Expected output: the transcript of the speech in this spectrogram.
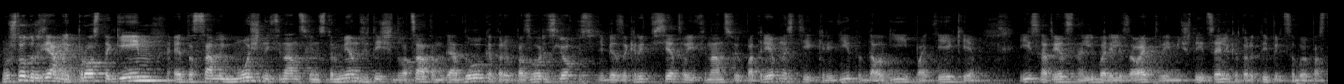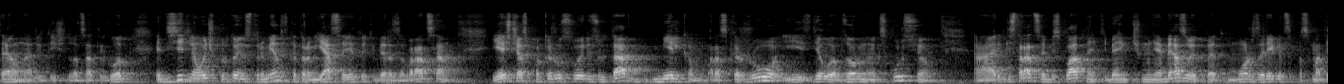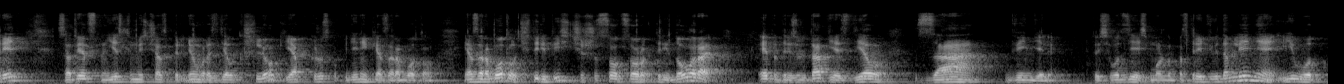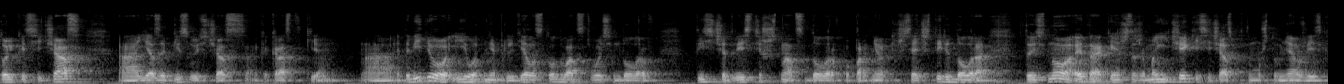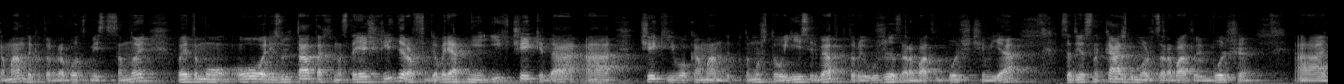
Ну что, друзья мои, просто гейм – это самый мощный финансовый инструмент в 2020 году, который позволит с легкостью тебе закрыть все твои финансовые потребности, кредиты, долги, ипотеки и, соответственно, либо реализовать твои мечты и цели, которые ты перед собой поставил на 2020 год. Это действительно очень крутой инструмент, в котором я советую тебе разобраться. Я сейчас покажу свой результат, мельком расскажу и сделаю обзорную экскурсию. А, регистрация бесплатная, тебя ни к чему не обязывает, поэтому можешь зарегаться, посмотреть. Соответственно, если мы сейчас перейдем в раздел кошелек, я покажу, сколько денег я заработал. Я заработал 4643 доллара. Этот результат я сделал за две недели. То есть вот здесь можно посмотреть уведомления, и вот только сейчас а, я записываю сейчас как раз таки а, это видео, и вот мне прилетело 128 долларов 1216 долларов по партнерке, 64 доллара. То есть, но это, конечно же, мои чеки сейчас, потому что у меня уже есть команда, которая работает вместе со мной. Поэтому о результатах настоящих лидеров говорят не их чеки, да, а чеки его команды. Потому что есть ребята, которые уже зарабатывают больше, чем я. Соответственно, каждый может зарабатывать больше,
